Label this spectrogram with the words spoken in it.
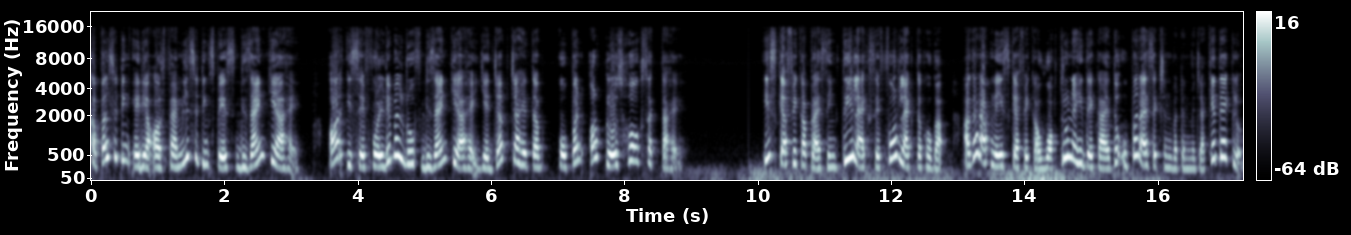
कपल सिटिंग एरिया और फैमिली सिटिंग स्पेस डिज़ाइन किया है और इसे फोल्डेबल रूफ डिज़ाइन किया है। ये जब चाहे तब ओपन और क्लोज हो सकता है। इस कैफ़े का प्राइसिंग थ्री लाख से फोर लाख तक होगा। अगर आपने इस कैफ़े का वॉक थ्रू नहीं देखा है तो ऊपर आई सेक्शन बटन में जाके देख लो।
